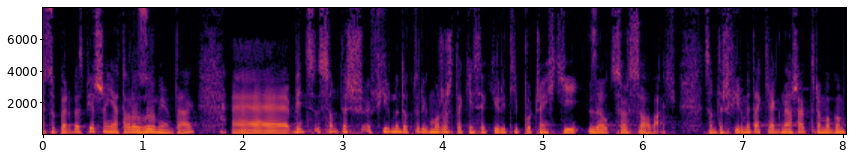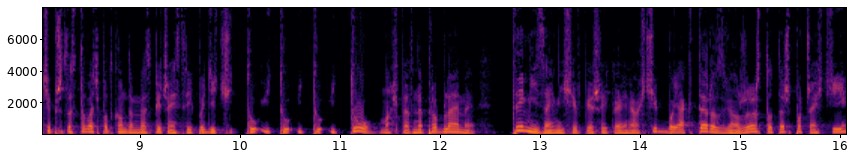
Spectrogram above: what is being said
super bezpieczne. Ja to rozumiem, tak? E, więc są też firmy, do których możesz takie security po części zoutsourcować. Są też firmy takie jak nasza, które mogą cię przetestować pod kątem bezpieczeństwa i powiedzieć ci tu i tu i tu i tu masz pewne problemy tymi zajmij się w pierwszej kolejności, bo jak te rozwiążesz, to też po części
